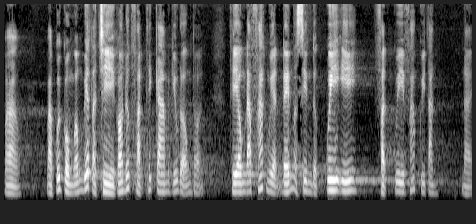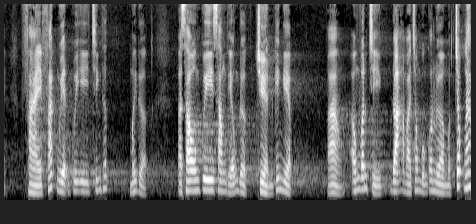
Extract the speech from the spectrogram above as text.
Và, và cuối cùng ông biết là chỉ có đức phật thích ca mới cứu được ông thôi. Thì ông đã phát nguyện đến và xin được quy y phật quy pháp quy tăng. Đấy, phải phát nguyện quy y chính thức mới được. Và sau ông quy xong thì ông được chuyển cái nghiệp. Vào ông vẫn chỉ đọa vào trong bụng con lừa một chốc lát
